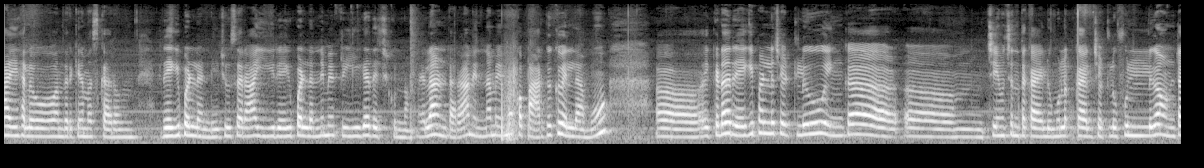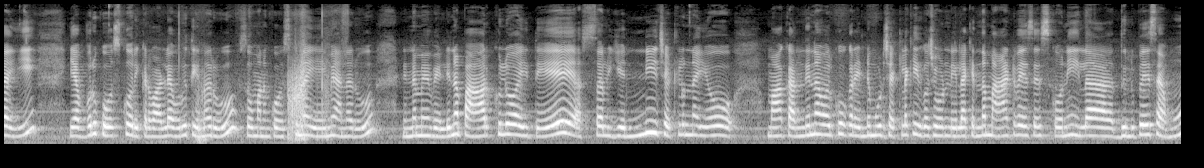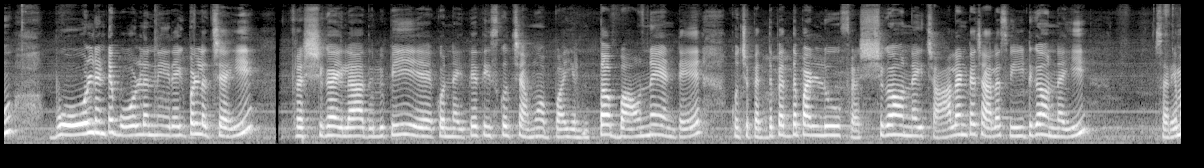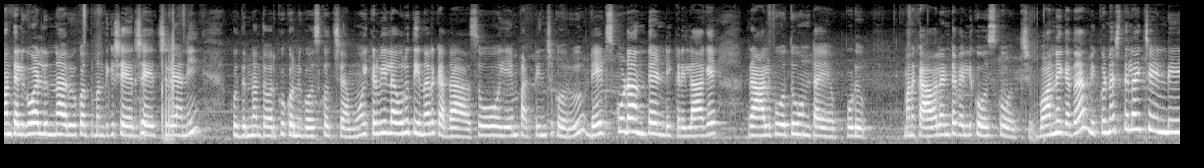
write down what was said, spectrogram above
Hi hello అందరికీ నమస్కారం. రేగిపళ్ళు అండి చూసారా ఈ రేగిపళ్ళన్నీ మేము ఫ్రీగా తెచ్చుకున్నాం. ఎలా అంటారా? నిన్న మేము ఒక పార్కుకు వెళ్ళాము. ఇక్కడ రేగిపళ్ళ చెట్లు ఇంకా చీమచింతకాయలు ములక్కాయల చెట్లు ఫుల్గా ఉంటాయి. ఎవరు కోసుకోరు. ఇక్కడ వాళ్ళు ఎవరు తినరు. సో మనం కోసుకున్నా ఏమీ అనరు. నిన్న మేము వెళ్ళిన పార్కులో అయితే అస్సలు ఎన్ని చెట్లు ఉన్నాయో మాకు అందిన వరకు ఒక రెండు మూడు చెట్లకి ఇదిగో చూడండి ఇలా కింద మ్యాట్ వేసేసుకొని ఇలా దులిపేసాము. బోల్డ్ అంటే బోల్డ్ అన్ని రేగిపళ్ళు వచ్చాయి. ఫ్రెష్గా ఇలా దులిపి కొన్ని అయితే తీసుకొచ్చాము. అబ్బా ఎంత బాగున్నాయంటే కొంచెం పెద్ద పెద్ద పళ్ళు ఫ్రెష్గా ఉన్నాయి. చాలా అంటే చాలా స్వీట్గా ఉన్నాయి. సరే మన తెలుగు వాళ్ళు ఉన్నారు కొంతమందికి షేర్ చేయొచ్చులే అని. కుదిరినంత వరకు కొన్ని కోసుకొచ్చాము. ఇక్కడ వీళ్ళు ఎవరు తినరు కదా సో ఏం పట్టించుకోరు. డేట్స్ కూడా అంతే అండి. ఇక్కడ ఇలాగే రాలిపోతూ ఉంటాయి ఎప్పుడు. మనకు కావాలంటే వెళ్ళి కోసుకోవచ్చు. బాగున్నాయి కదా? మీకు నచ్చితే లైక్ చేయండి.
